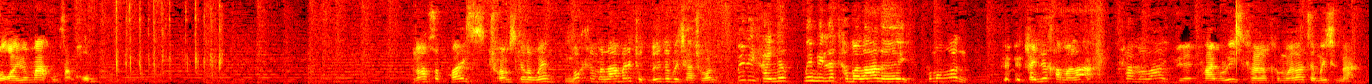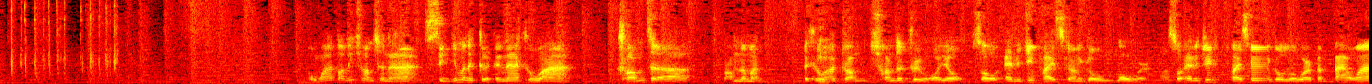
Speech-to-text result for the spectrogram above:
น้อยมากๆของสังคม Not surprised Trump's gonna win เพราะคามาลาไม่ได้ถูกเลือกโดยประชาชน ไม่มีใครเลือกไม่มีเลือกคามาลาเลย Come on ใครเลือกคามาลาคามาลาอยู่ใน primaries คามาลาจะไม่ชนะ ผมว่าตอนที่ทรัมป์ชนะ สิ่งที่มันจะเกิดแน่ๆคือว่าทรัมป์จะปั๊มน้ำมันก็คือว่าทรัมป์ทรัมป์จะ drill oil so energy price gonna go lower so energy price gonna go lower แปลว่า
